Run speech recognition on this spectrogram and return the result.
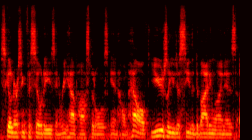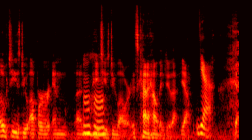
skilled nursing facilities and rehab hospitals in home health, usually you just see the dividing line as OTs do upper and, and PTs do lower. It's kind of how they do that. Yeah. Yeah. Yeah.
